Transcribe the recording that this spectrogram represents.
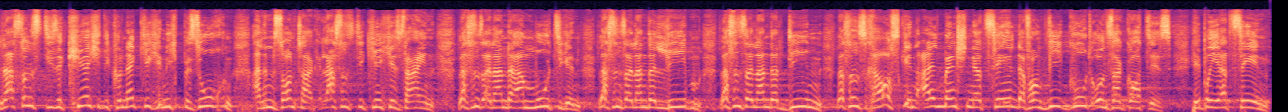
lasst uns diese Kirche, die Connect-Kirche nicht besuchen an einem Sonntag. Lass uns die Kirche sein. Lass uns einander ermutigen. Lass uns einander lieben. Lass uns einander dienen. Lass uns rausgehen, allen Menschen erzählen davon, wie gut unser Gott ist. Hebräer 10.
